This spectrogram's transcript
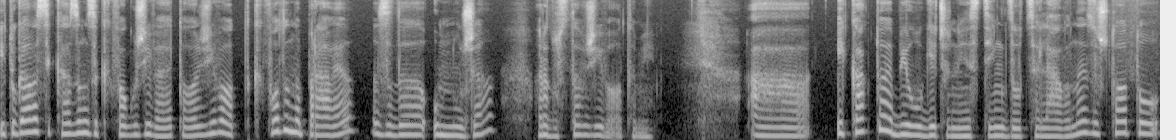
И тогава си казвам за какво го живее този живот. Какво да направя, за да умножа радостта в живота ми. А, и както е биологичен инстинкт за оцеляване, защото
